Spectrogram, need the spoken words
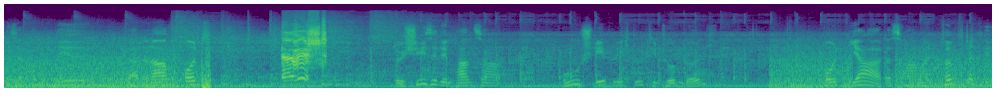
dieser kommt in Nähe, lade nach und Erwischt. durchschieße den Panzer buchstäblich durch den Turm durch. Und ja, das war mein fünfter Kill.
